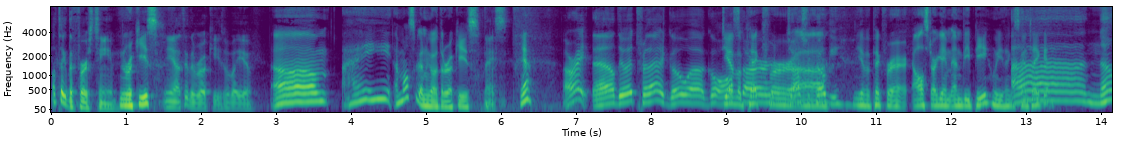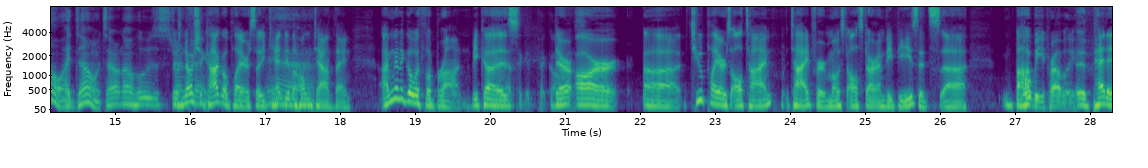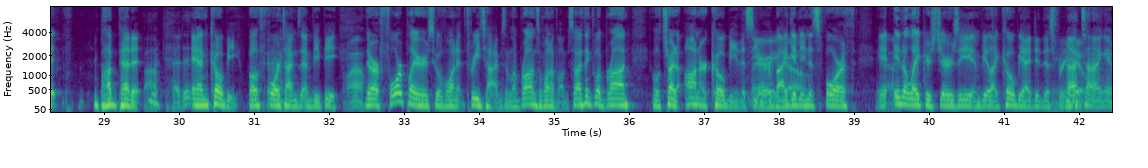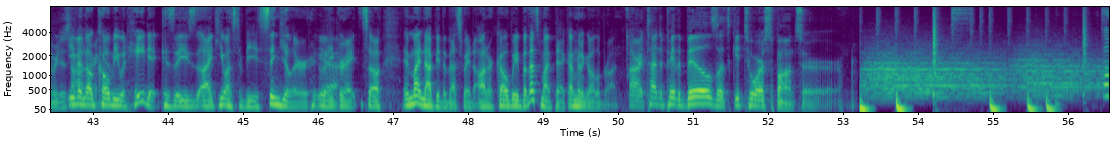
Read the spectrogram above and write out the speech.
I'll take the first team. The rookies. Yeah, I'll take the rookies. What about you? Um, I I'm also going to go with the rookies. Nice. Yeah. All right, I'll do it for that. Go, uh, go. Do you have a pick for Josh uh, Okogie? You have a pick for All Star Game MVP? Who do you think is going to take it? Uh, no, I don't. I don't know who's. There's no. Chicago players, so you can't do the hometown thing. I'm going to go with LeBron because that's a good pick there are uh, two players all time tied for most All Star MVPs. It's uh, Bob Kobe probably. uh, Pettit, Bob Pettit, Bob Pettit? and Kobe, both four times MVP. Wow. There are four players who have won it three times, and LeBron's one of them. So I think LeBron will try to honor Kobe this There year by go. getting his fourth i- in a Lakers jersey and be like, Kobe, I did this for not you. Not tying him, we're just even though Kobe him. would hate it because he's like he wants to be singularly Yeah. great. So it might not be the best way to honor Kobe, but that's my pick. I'm going to go LeBron. All right, time to pay the bills. Let's get to our sponsor.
